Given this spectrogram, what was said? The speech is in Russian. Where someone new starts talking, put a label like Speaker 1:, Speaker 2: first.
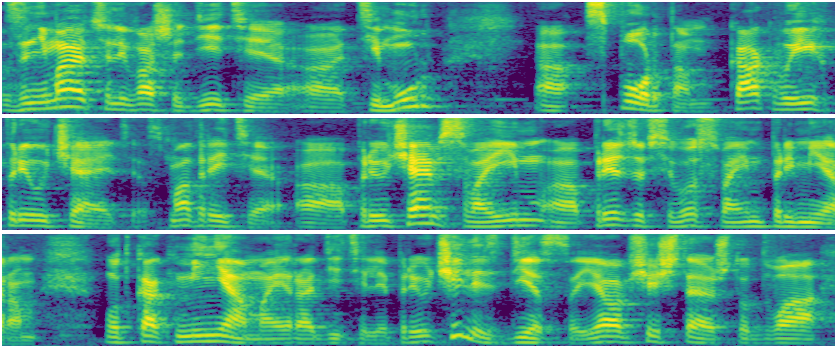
Speaker 1: Занимаются ли ваши дети, а, Тимур, спортом? Как вы их приучаете? Смотрите, а, приучаем своим, прежде всего, своим примером. Вот как меня мои родители приучили с детства, я вообще считаю, что два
